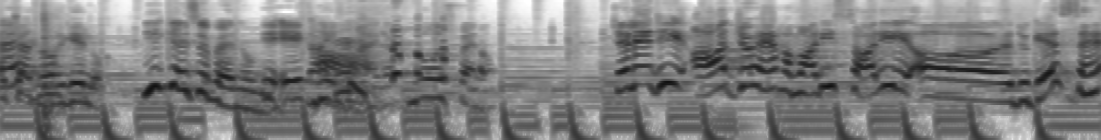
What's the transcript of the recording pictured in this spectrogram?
अच्छा तो ये लो। ये कैसे पहनोगी? ये एक आएगा। नोज़ पहनो। चले जी आज जो है हमारी सारी जो गेस्ट हैं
